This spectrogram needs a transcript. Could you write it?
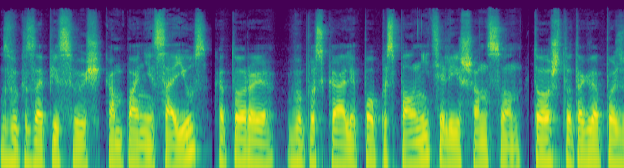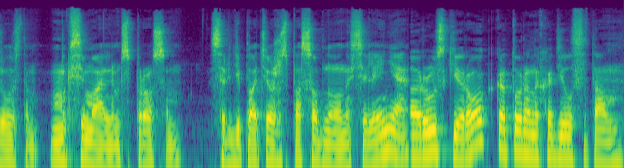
звукозаписывающей компании «Союз», которые выпускали поп-исполнителей и шансон. То, что тогда пользовалось там максимальным спросом среди платежеспособного населения. Русский рок, который находился там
